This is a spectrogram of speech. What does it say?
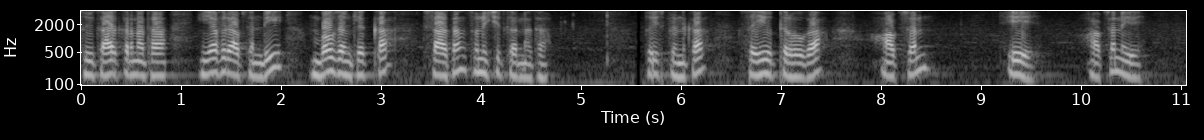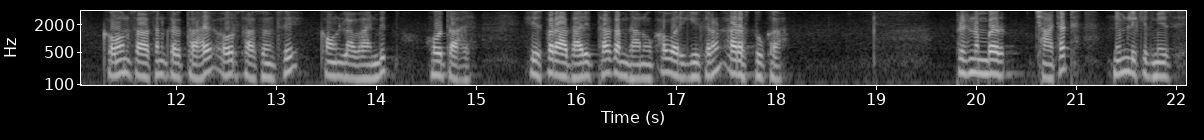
स्वीकार करना था, या फिर ऑप्शन डी, बहुसंख्यक का शासन सुनिश्चित करना था। तो इस प्रश्न का सही उत्तर होगा ऑप्शन ए। ऑप्शन ए कौन शासन करता है और शासन से कौन लाभान्वित होता है। इस पर आधारित था संविधानों का वर्गीकरण अरस्तु का। प्रश्न नंबर छाछठ, निम्नलिखित में से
